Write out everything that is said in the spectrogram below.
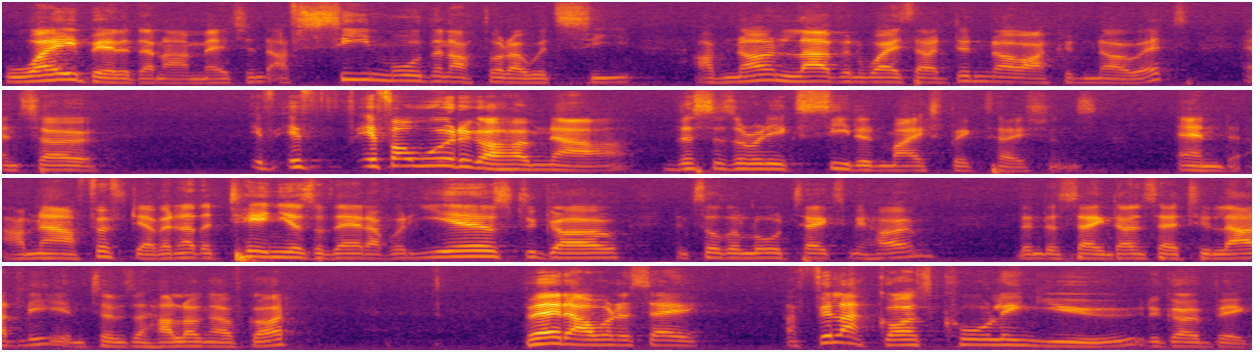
way better than I imagined. I've seen more than I thought I would see. I've known love in ways that I didn't know I could know it. And so, if, if, if I were to go home now, this has already exceeded my expectations. And I'm now 50. I have another 10 years of that. I've got years to go until the Lord takes me home. Linda's saying, don't say it too loudly in terms of how long I've got. But I want to say, I feel like God's calling you to go big.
